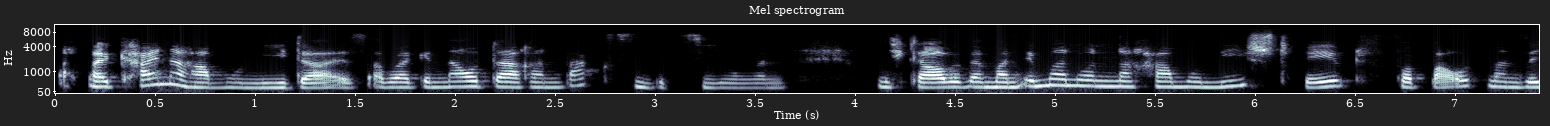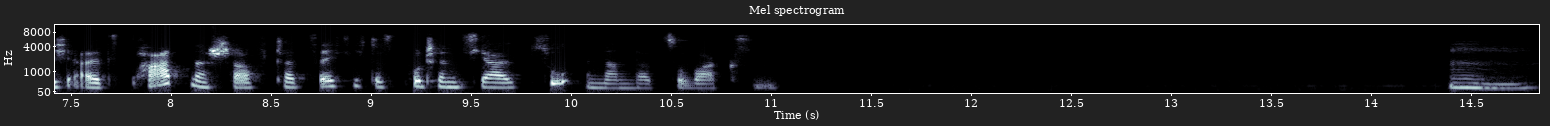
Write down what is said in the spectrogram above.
auch mal keine Harmonie da ist, aber genau daran wachsen Beziehungen. Und ich glaube, wenn man immer nur nach Harmonie strebt, verbaut man sich als Partnerschaft tatsächlich das Potenzial, zueinander zu wachsen. Mhm.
